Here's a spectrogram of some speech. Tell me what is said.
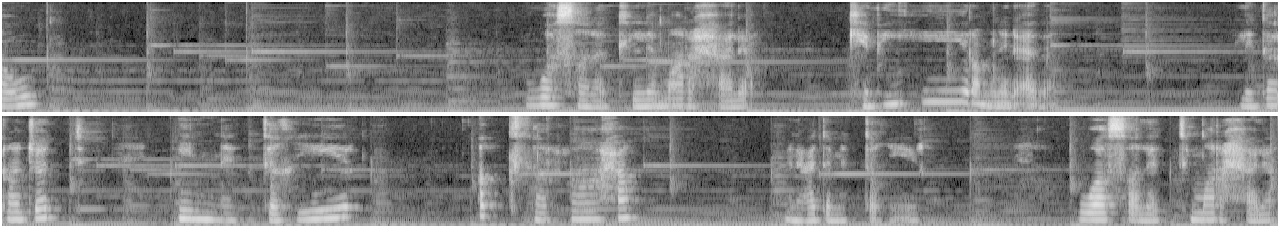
أو وصلت لمرحلة كبيرة من الأذى لدرجة إن التغيير أكثر راحة من عدم التغيير. وصلت مرحلة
